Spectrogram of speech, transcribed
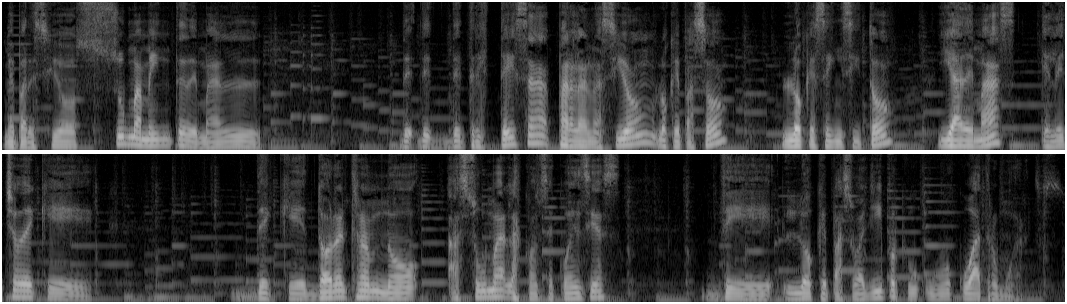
Me pareció sumamente de mal, de, tristeza para la nación lo que pasó, lo que se incitó y además el hecho de que de que Donald Trump no asuma las consecuencias de lo que pasó allí porque hubo cuatro muertos.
